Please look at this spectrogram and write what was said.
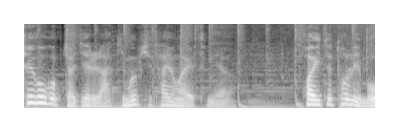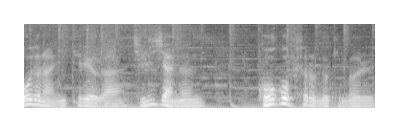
최고급 자재를 아낌없이 사용하였으며 화이트 톤의 모던한 인테리어가 질리지 않는 고급스러운 느낌을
